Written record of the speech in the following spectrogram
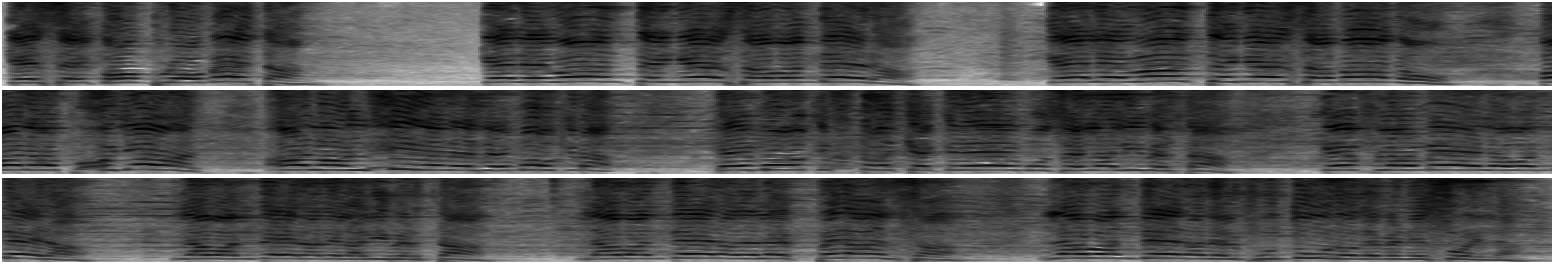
que se comprometan, que levanten esa bandera, que levanten esa apoyar a los líderes demócratas, demócratas que creemos en la libertad, que flamee la bandera, la bandera de la libertad, la bandera de la esperanza, la bandera del futuro de Venezuela.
